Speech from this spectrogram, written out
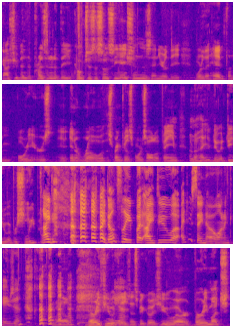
gosh, you've been the president of the coaches associations, and you're the were the head for four years in, in a row of the Springfield Sports Hall of Fame. I don't know how you do it. Do you ever sleep? I, do, I don't sleep, but I do. Uh, I do say no on occasion. well, very few Yeah. occasions because you are very much,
